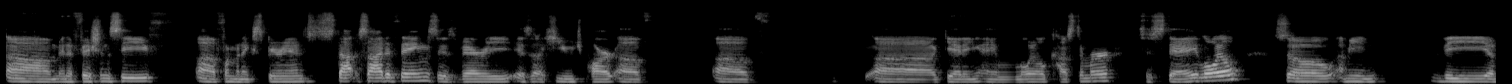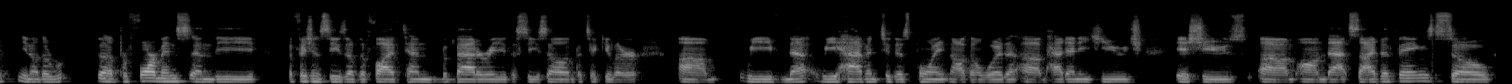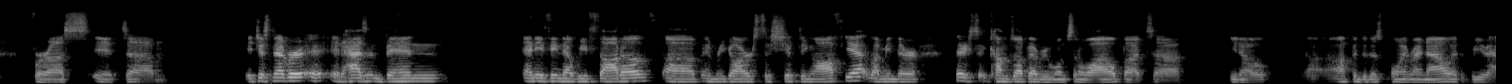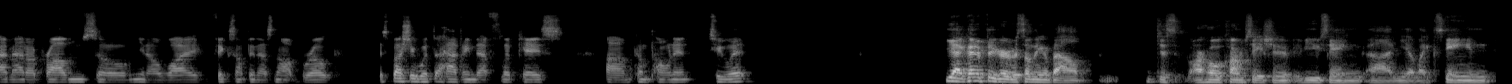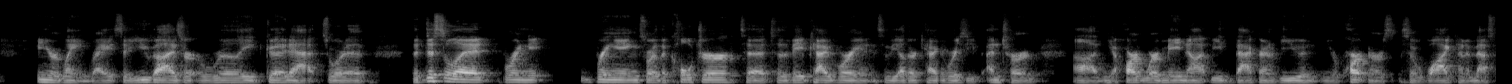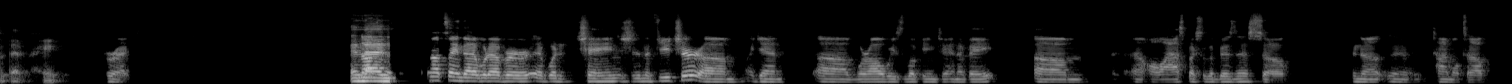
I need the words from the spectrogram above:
um, and efficiency uh, from an experience st- side of things is very is a huge part of of uh, getting a loyal customer to stay loyal. So, I mean, the you know the the performance and the efficiencies of the 510 battery, the CCELL in particular, um, we've ne- we haven't to this point, knock on wood, um, had any huge issues um, on that side of things. So for us, it um, it just never it, it, hasn't been anything that we've thought of uh, in regards to shifting off yet. I mean, there there's it comes up every once in a while, but uh, you know, up into this point right now, we haven't had our problems. So you know, why fix something that's not broke? Especially with the, having that flip case um, component to it. Yeah, I kind of figured it was something about just our whole conversation of you saying, uh, you know, like staying in in your lane, right? So you guys are really good at sort of the distillate, bringing bringing sort of the culture to to the vape category and some of the other categories you've entered. Uh, you know, hardware may not be the background of you and your partners, so why kind of mess with it, right? Correct. And not, then, not saying that it would ever it would change in the future. Um, again, uh, we're always looking to innovate um, all aspects of the business. So, you know, time will tell.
